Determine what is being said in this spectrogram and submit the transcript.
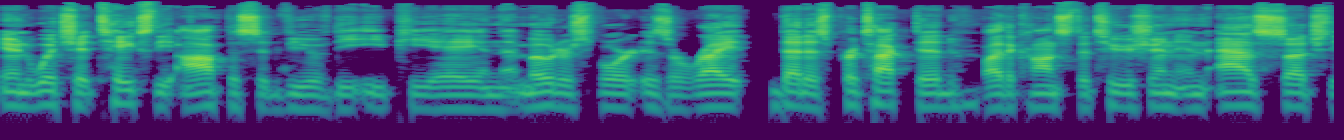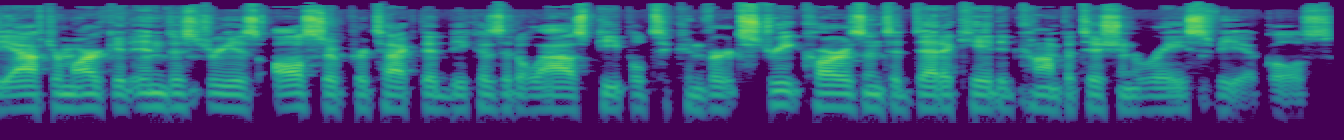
in which it takes the opposite view of the EPA and that motorsport is a right that is protected by the Constitution. And as such, the aftermarket industry is also protected because it allows people to convert street cars into dedicated competition race vehicles.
